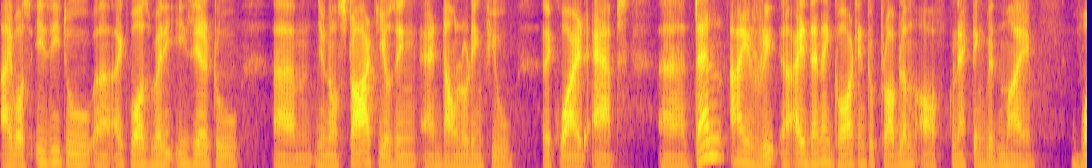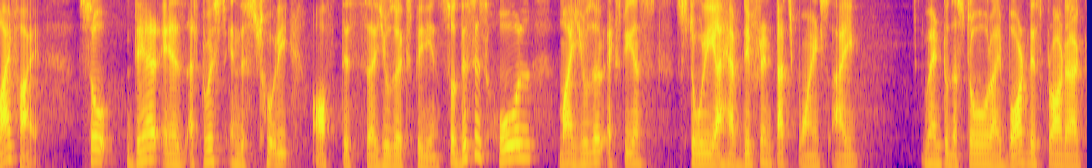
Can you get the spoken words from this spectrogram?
I was easy to, uh, it was very easier to, um, you know, start using and downloading few required apps. Uh, then I, re I then I got into problem of connecting with my Wi-Fi. So there is a twist in the story of this uh, user experience. So this is whole my user experience story. I have different touch points. I went to the store, I bought this product,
